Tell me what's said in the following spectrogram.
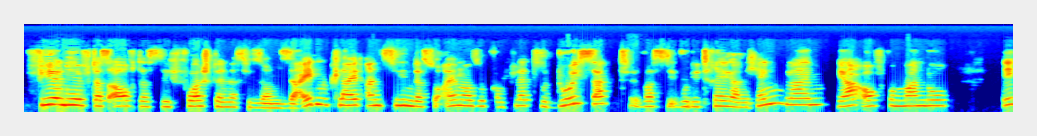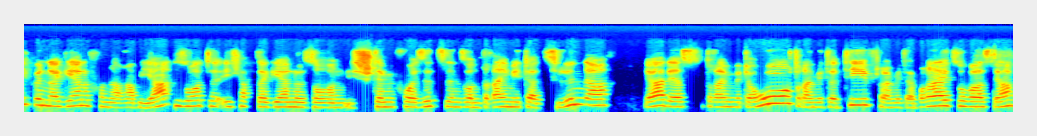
Vielen hilft das auch, dass sie sich vorstellen, dass sie so ein Seidenkleid anziehen, das so einmal so komplett so durchsackt, was, wo die Träger nicht hängen bleiben, ja, auf Kommando. Ich bin da gerne von der rabiaten Sorte. Ich habe da gerne so ein, ich stelle mir vor, ich sitze in so einem 3 Meter Zylinder. Ja, der ist drei Meter hoch, drei Meter tief, drei Meter breit, sowas, ja.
